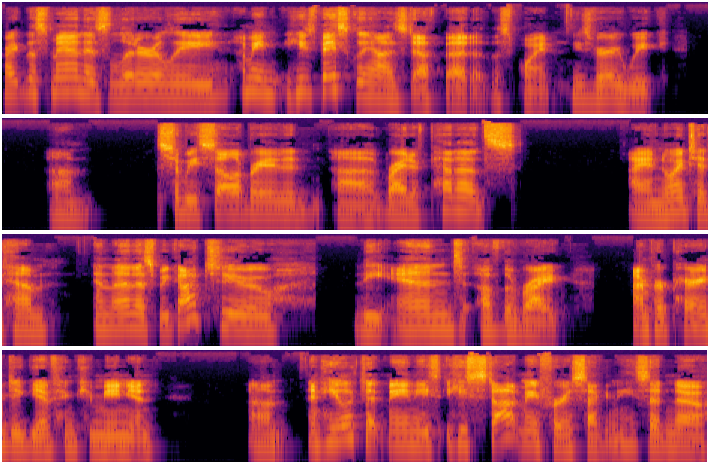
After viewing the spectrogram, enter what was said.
right, this man is literally, I mean, he's basically on his deathbed at this point. He's very weak. Um, so we celebrated uh, rite of penance. I anointed him. And then as we got to the end of the rite, I'm preparing to give him communion. Um, and he looked at me and he, he stopped me for a second. He said, No,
